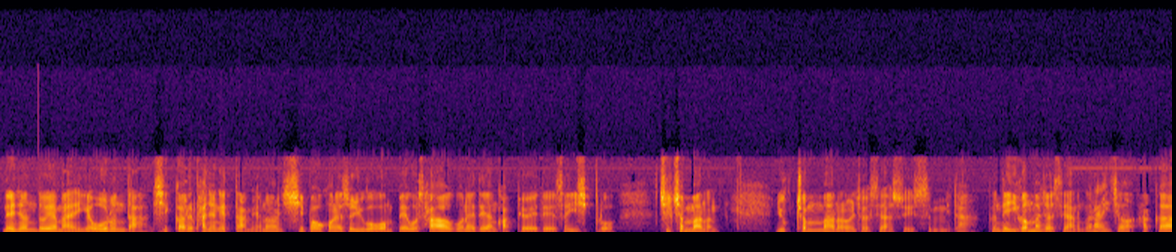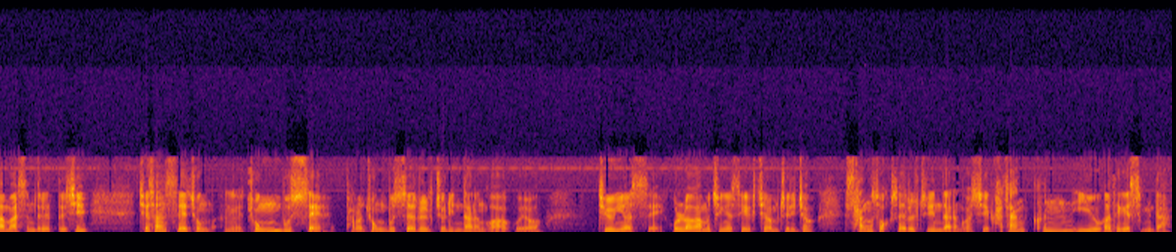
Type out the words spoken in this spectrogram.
내년도에 만약에 오른다 시가를 반영했다면 10억 원에서 6억 원 빼고 4억 원에 대한 과표에 대해서 20% 7천만 원 6천만 원을 절세할 수 있습니다. 근데 이것만 절세하는 건 아니죠. 아까 말씀드렸듯이 재산세 종, 종부세 바로 종부세를 줄인다는 거하고요. 증여세 올라가면 증여세 처럼 줄이죠. 상속세를 줄인다는 것이 가장 큰 이유가 되겠습니다.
